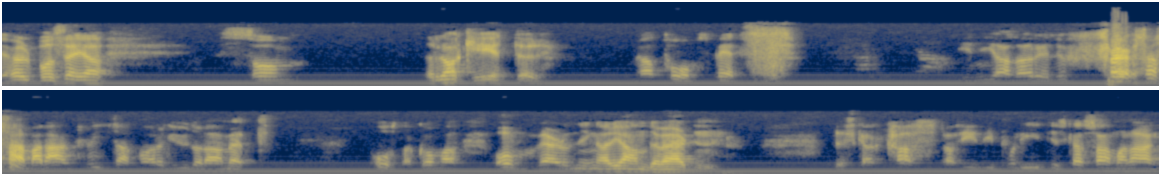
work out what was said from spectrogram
Jag höll på att säga som raketer med atomspets i alla religiösa sammanhang, prisat vare Gud och Lammet. Åstadkomma omvälvningar i andevärlden. Det ska kastas in i politiska sammanhang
